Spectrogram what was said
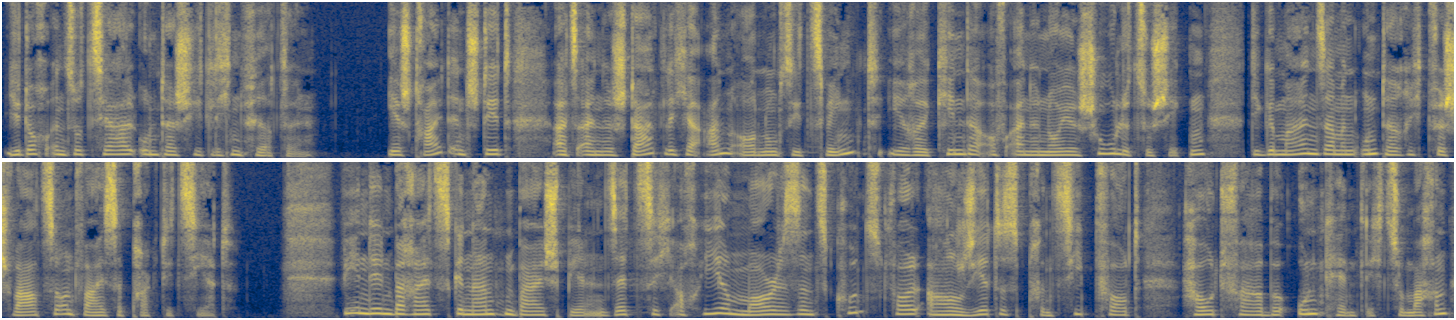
jedoch in sozial unterschiedlichen Vierteln. Ihr Streit entsteht, als eine staatliche Anordnung sie zwingt, ihre Kinder auf eine neue Schule zu schicken, die gemeinsamen Unterricht für Schwarze und Weiße praktiziert. Wie in den bereits genannten Beispielen setzt sich auch hier Morrisons kunstvoll arrangiertes Prinzip fort, Hautfarbe unkenntlich zu machen,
